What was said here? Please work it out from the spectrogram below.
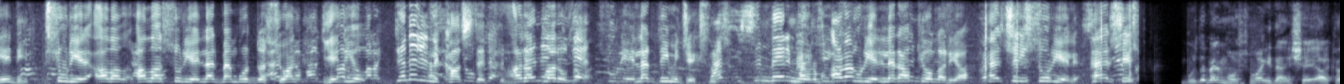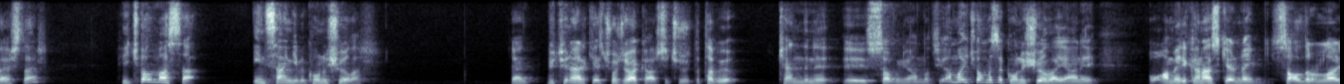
Suriyeliye değil. Suriyeli alan, alan Suriyeliler ben burada şu an Yabancılar 7 yıl genelini kastettim. Araplar o zaman. Suriyeliler demeyeceksiniz. Ben isim Her vermiyorum. şeyi Arap Suriyeliler atıyorlar ya. Her şey Suriyeli. Her şey Burada benim hoşuma giden şey arkadaşlar hiç olmazsa insan gibi konuşuyorlar. Yani bütün herkes çocuğa karşı. Çocuk da tabii kendini e, savunuyor, anlatıyor ama hiç olmazsa konuşuyorlar yani. O Amerikan askerine saldırırlar.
